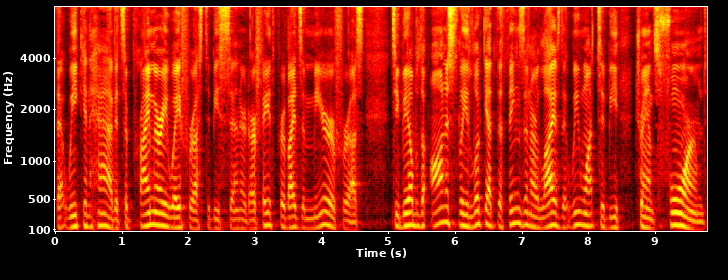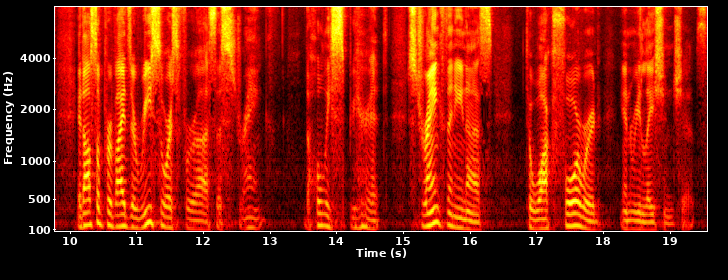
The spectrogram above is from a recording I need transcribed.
that we can have. It's a primary way for us to be centered. Our faith provides a mirror for us to be able to honestly look at the things in our lives that we want to be transformed. It also provides a resource for us, a strength, the Holy Spirit, strengthening us to walk forward in relationships.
